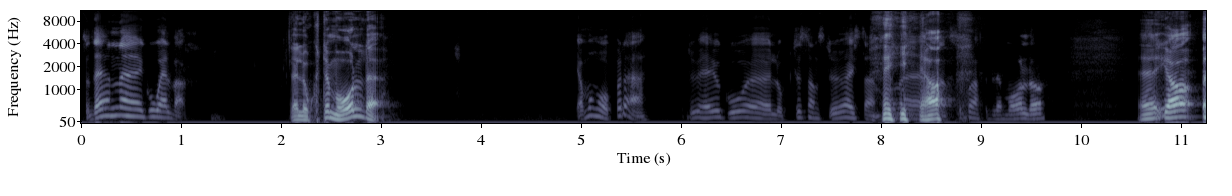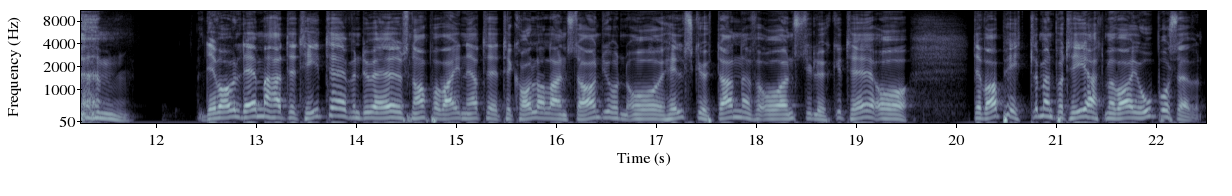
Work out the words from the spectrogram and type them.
Så det er en uh, god elver. Det lukter mål, det. Ja, vi håper det. Du har jo god uh, luktesans du, Øystein. ja. På at det blir mål da. Uh, ja Det var vel det vi hadde tid til. Men du er snart på vei ned til, til Color Line stadion. Og hils guttene og ønsk de lykke til. Og det var pitle, men på tide at vi var i Obos-øven.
